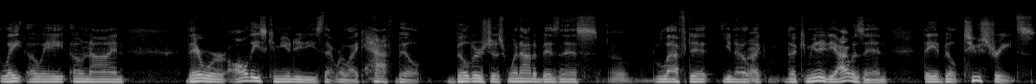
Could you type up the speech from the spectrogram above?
late 08, 09, there were all these communities that were like half built. Builders just went out of business, Oh. left it. You know, like the community I was in, they had built two streets,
